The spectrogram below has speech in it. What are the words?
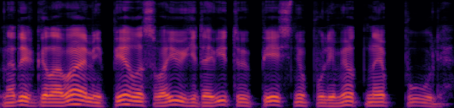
Над их головами пела свою ядовитую песню пулеметная пуля.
